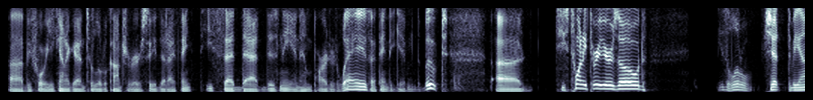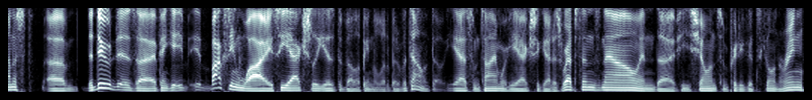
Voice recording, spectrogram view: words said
uh, before he kind of got into a little controversy that I think he said that Disney and him parted ways. I think they gave him the boot. Uh, he's 23 years old. He's a little shit, to be honest. Um, the dude is, uh, I think, he, boxing wise, he actually is developing a little bit of a talent, though. He has some time where he actually got his reps now, and uh, he's showing some pretty good skill in the ring.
